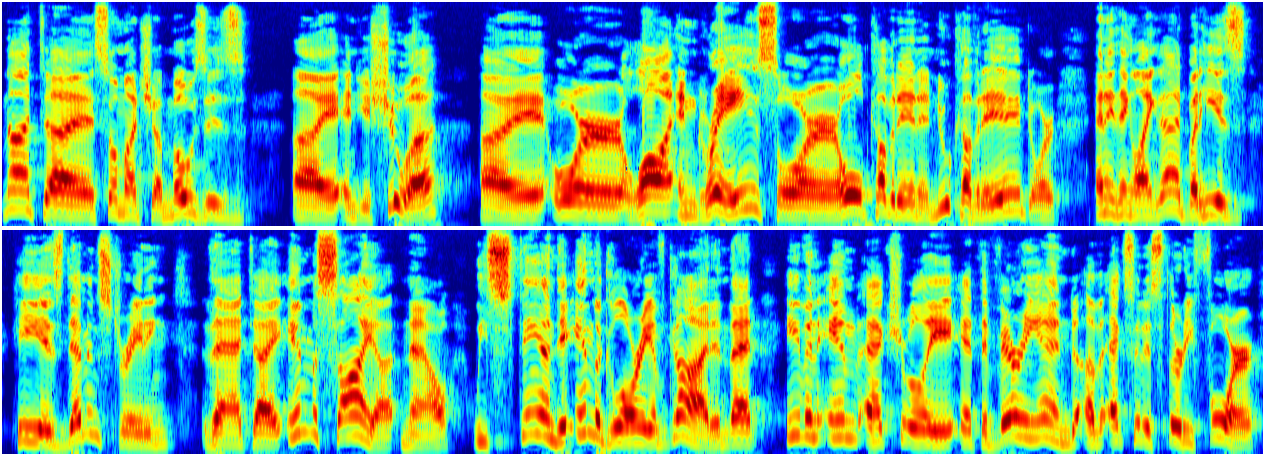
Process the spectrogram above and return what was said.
not uh, so much Moses and Yeshua, or law and grace or old covenant and new covenant or anything like that, but he is he is demonstrating that uh, in Messiah now we stand in the glory of God, and that even in actually at the very end of Exodus 34,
